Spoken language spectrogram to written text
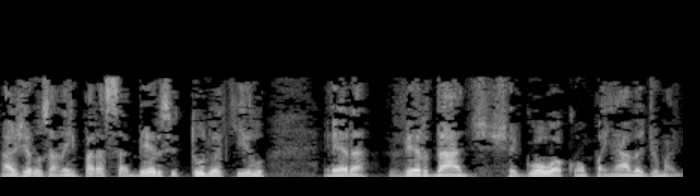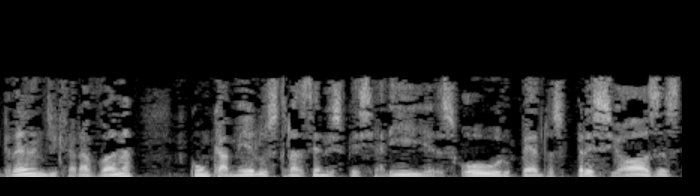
a Jerusalém para saber se tudo aquilo era verdade. Chegou acompanhada de uma grande caravana, com camelos trazendo especiarias, ouro, pedras preciosas,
